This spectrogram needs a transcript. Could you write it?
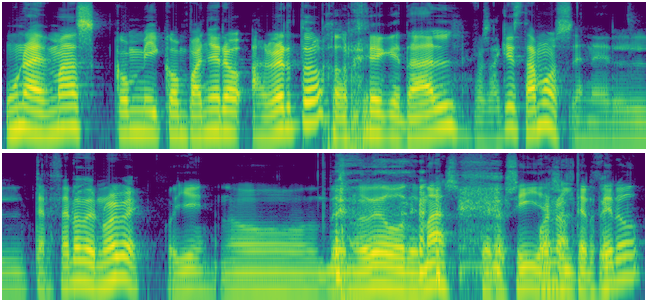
una vez más con mi compañero Alberto. Jorge, ¿qué tal? Pues aquí estamos, en el tercero de nueve. Oye, no de nueve o de más, pero sí, ya Bueno, es el tercero.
